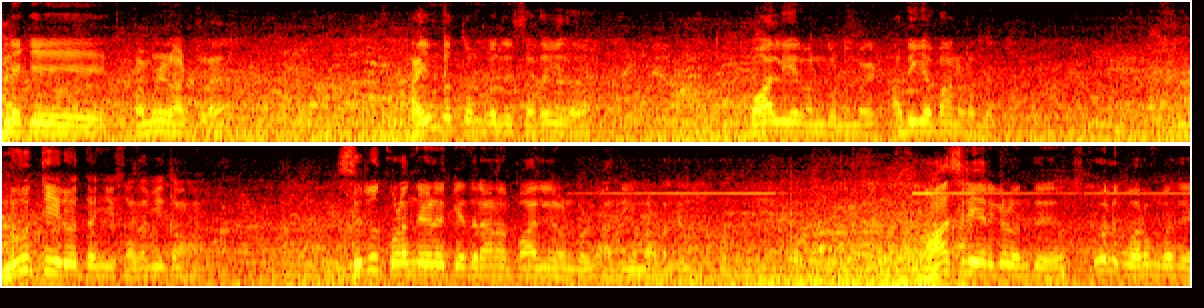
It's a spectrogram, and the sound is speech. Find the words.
இன்னைக்கு தமிழ்நாட்டில் ஐம்பத்தொன்பது சதவீதம் பாலியல் வன்கொடுமைகள் அதிகமாக நடந்துட்டு நூற்றி இருபத்தஞ்சி சதவீதம் சிறு குழந்தைகளுக்கு எதிரான பாலியல் வன்கொடுமை அதிகமாக நடந்திருக்கு ஆசிரியர்கள் வந்து ஸ்கூலுக்கு வரும்போது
